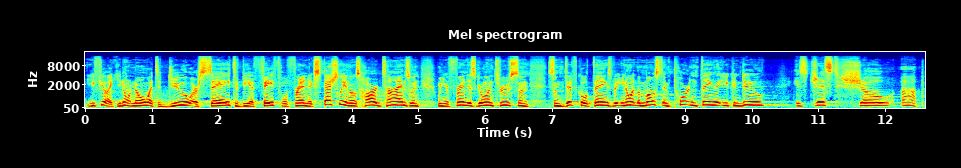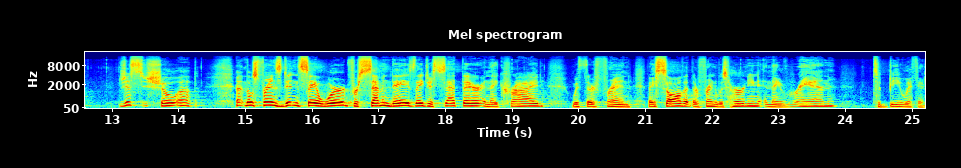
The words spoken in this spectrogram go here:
you feel like you don't know what to do or say to be a faithful friend, especially in those hard times when, when your friend is going through some, some difficult things. But you know what? The most important thing that you can do is just show up. Just show up. Uh, those friends didn't say a word for seven days. They just sat there and they cried with their friend. They saw that their friend was hurting and they ran to be with him.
